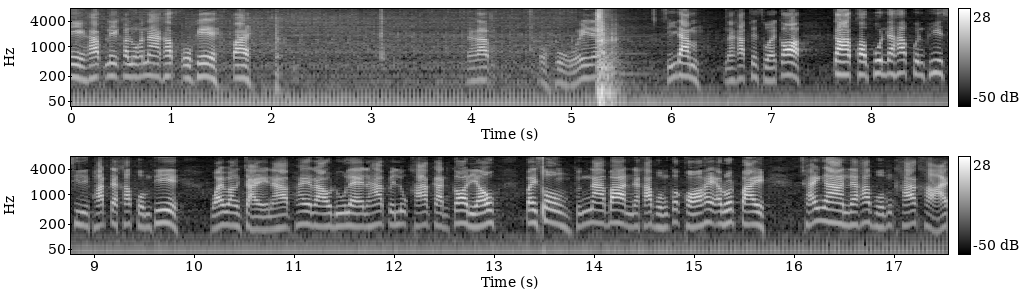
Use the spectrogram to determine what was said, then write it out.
นี่ครับเลขคันลงข้างหน้าครับโอเคไปนะครับโอ้โหเนี่ยสีดำนะครับสวยๆก็กราบขอบคุณนะครับคุณพี่ศิริพัฒน์นะครับผมที่ ไว้วางใจนะครับ ให้เราดูแลนะครับเป็นลูกค้ากันก็เดี๋ยวไปส่งถึงหน้าบ้านนะครับ ผมก็ขอให้เอารถไปใช้งานนะครับ ผมค้าขาย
